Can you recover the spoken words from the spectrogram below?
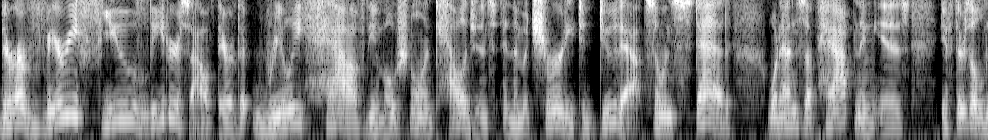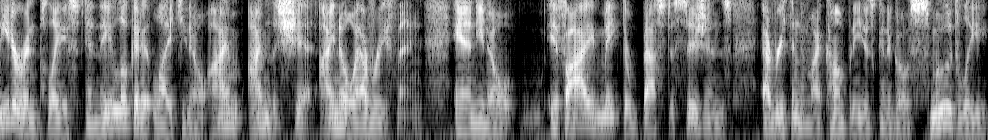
there are very few leaders out there that really have the emotional intelligence and the maturity to do that. So instead, what ends up happening is if there's a leader in place and they look at it like, you know, I'm I'm the shit. I know everything. And you know, if I make the best decisions, everything in my company is going to go smoothly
